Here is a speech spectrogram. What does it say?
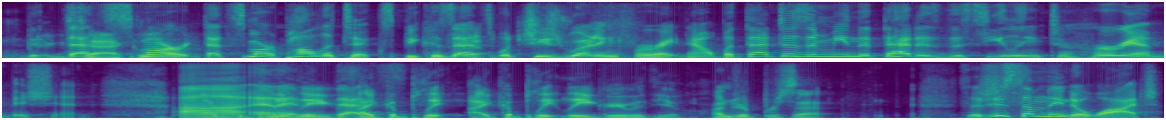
exactly. that's smart. That's smart politics because that's yep. what she's running for right now. But that doesn't mean that that is the ceiling to her ambition. Uh, I and I think that's, I, complete, I completely agree with you, 100%. So it's just something to watch.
